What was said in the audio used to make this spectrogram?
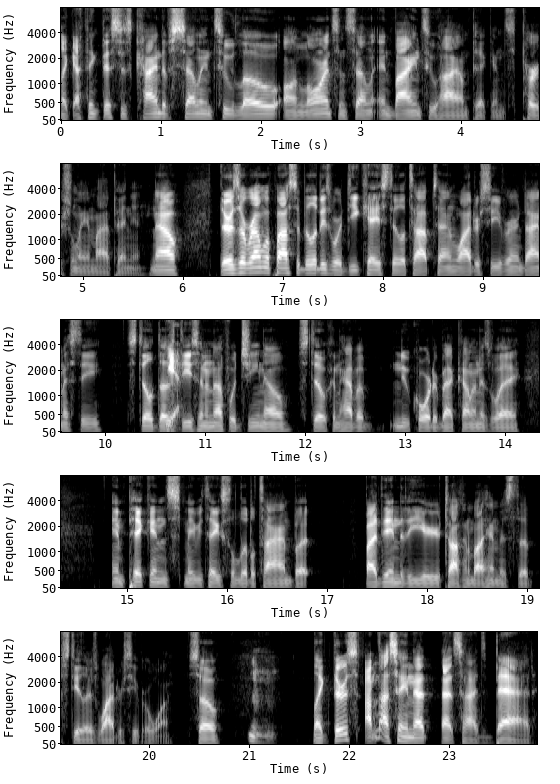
like I think this is kind of selling too low on Lawrence and selling and buying too high on Pickens, personally, in my opinion. Now, there's a realm of possibilities where DK is still a top ten wide receiver in Dynasty, still does Yeah. decent enough with Geno, still can have a new quarterback coming his way. And Pickens maybe takes a little time, but by the end of the year, you're talking about him as the Steelers wide receiver one. So, mm-hmm. like, there's, I'm not saying that that side's bad,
